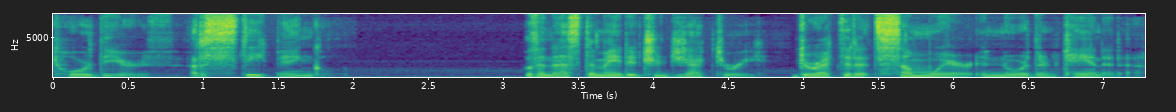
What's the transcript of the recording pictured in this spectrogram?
toward the Earth at a steep angle, with an estimated trajectory directed at somewhere in northern Canada,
